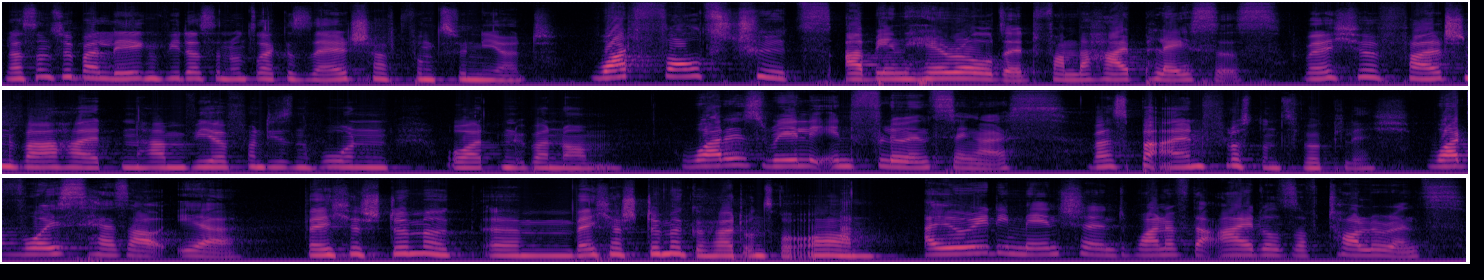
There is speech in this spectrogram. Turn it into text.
Lass uns überlegen, wie das in unserer Gesellschaft funktioniert. What false truths are being heralded from the high places? Welche falschen Wahrheiten haben wir von diesen hohen Orten übernommen? What is really influencing us? Was beeinflusst uns wirklich? What voice has our ear? Welche Stimme, ähm, welcher Stimme gehört unsere Ohren? I already mentioned one of the idols of tolerance.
